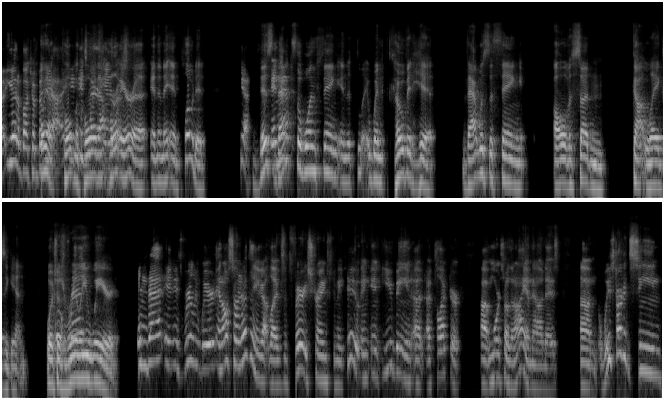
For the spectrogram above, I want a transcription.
uh, you had a bunch of oh yeah, yeah, Colt it- McCoy. That whole era, and then they imploded. Yeah. this And then- that's the one thing in the when COVID hit. That was the thing. All of a sudden, got legs again, which was really that- weird. And that it is really weird. And also another thing you got legs, it's very strange to me too. And, and you being a, a collector uh, more so than I am nowadays, um, we started seeing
